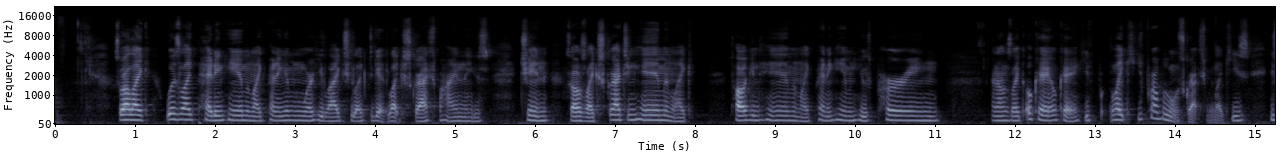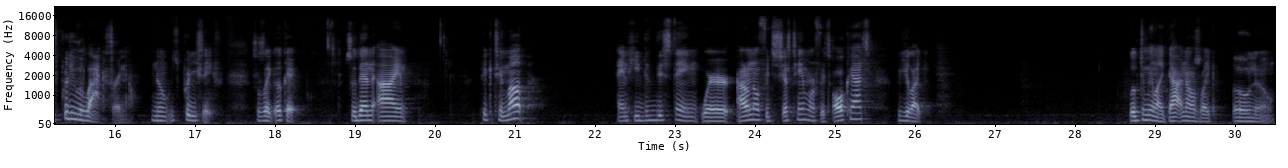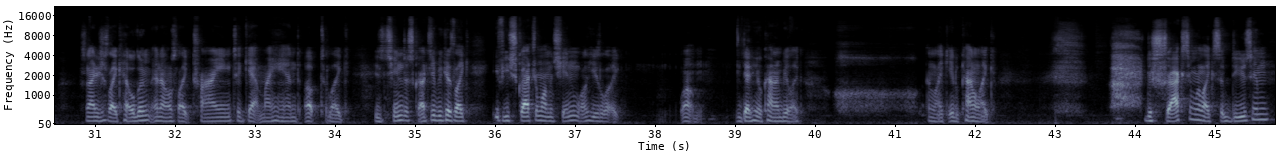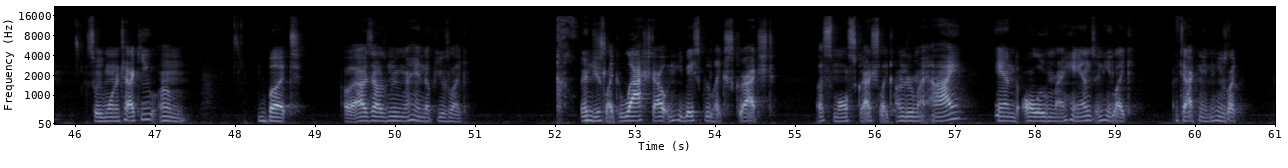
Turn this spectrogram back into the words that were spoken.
So I like was like petting him and like petting him where he likes. He liked to get like scratched behind his chin. So I was like scratching him and like talking to him and like petting him and he was purring. And I was like, okay, okay. He's like he probably won't scratch me. Like he's he's pretty relaxed right now. You know, he's pretty safe. So I was like, okay. So then I picked him up and he did this thing where I don't know if it's just him or if it's all cats, but he like looked at me like that and I was like, oh no. So I just like held him and I was like trying to get my hand up to like his chin to scratch it because like if you scratch him on the chin while he's like um then he'll kind of be like and like it'll kind of like distracts him or like subdues him so he won't attack you um but uh, as I was moving my hand up he was like and just like lashed out and he basically like scratched a small scratch like under my eye and all over my hands and he like attacked me and he was like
